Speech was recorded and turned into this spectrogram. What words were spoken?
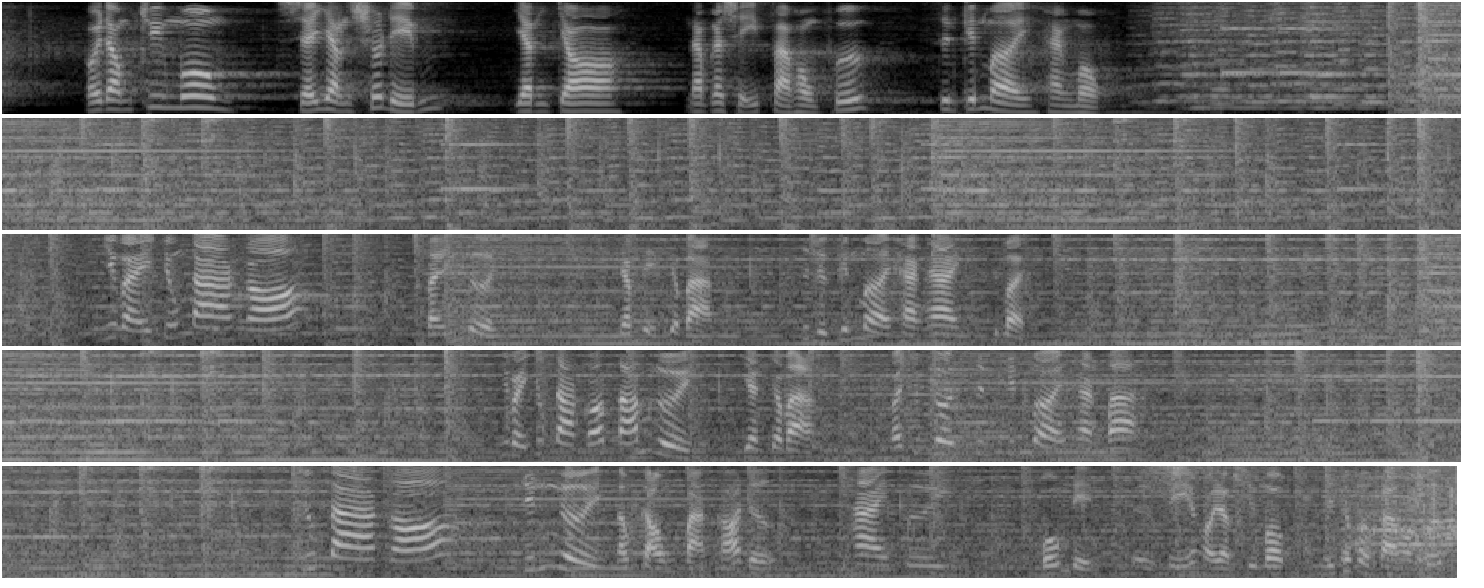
hội đồng chuyên môn sẽ dành số điểm dành cho nam ca sĩ Phạm Hồng Phước. Xin kính mời hàng một. Như vậy chúng ta có 7 người chấm điểm cho bạn. Xin được kính mời hàng hai. Xin mời. Như vậy chúng ta có 8 người dành cho bạn và chúng tôi xin kính mời hàng ba. Chúng ta có 9 người tổng cộng bạn có được 24 điểm từ phía hội đồng chuyên môn. Xin chúc mừng phạm hồng phước.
